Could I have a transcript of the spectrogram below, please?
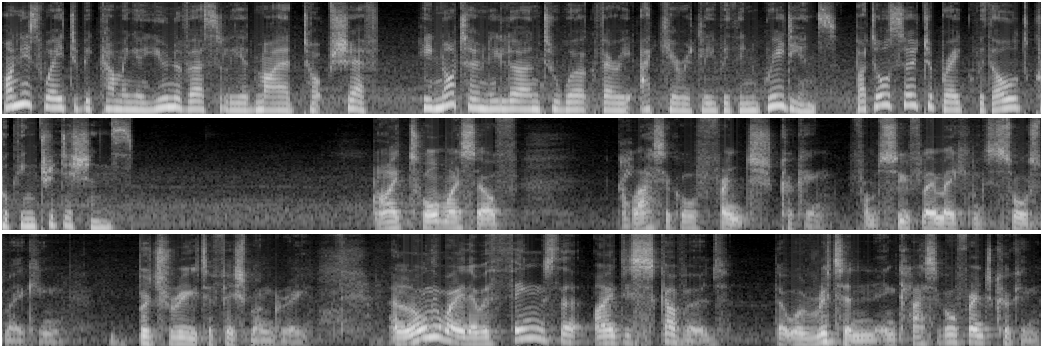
On his way to becoming a universally admired top chef, he not only learned to work very accurately with ingredients, but also to break with old cooking traditions. I taught myself classical French cooking, from souffle making to sauce making, butchery to fishmongery. And along the way, there were things that I discovered that were written in classical French cooking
